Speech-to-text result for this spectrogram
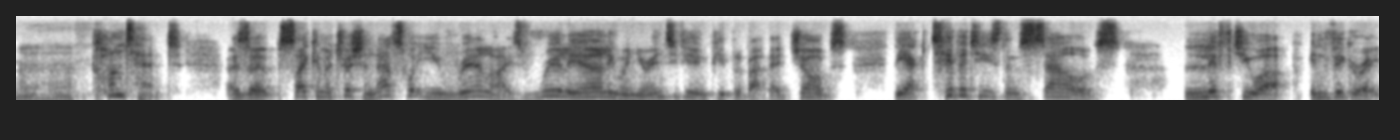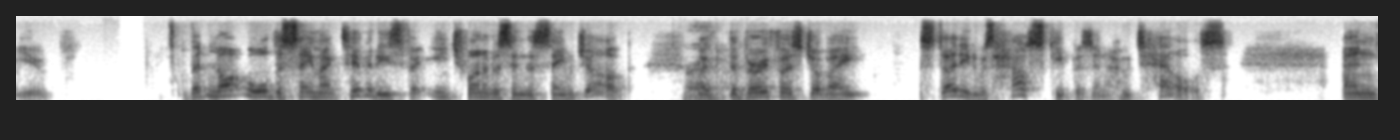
mm-hmm. content. As a psychometrician, that's what you realize really early when you're interviewing people about their jobs. The activities themselves lift you up, invigorate you, but not all the same activities for each one of us in the same job. Right. My, the very first job I studied was housekeepers in hotels. And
